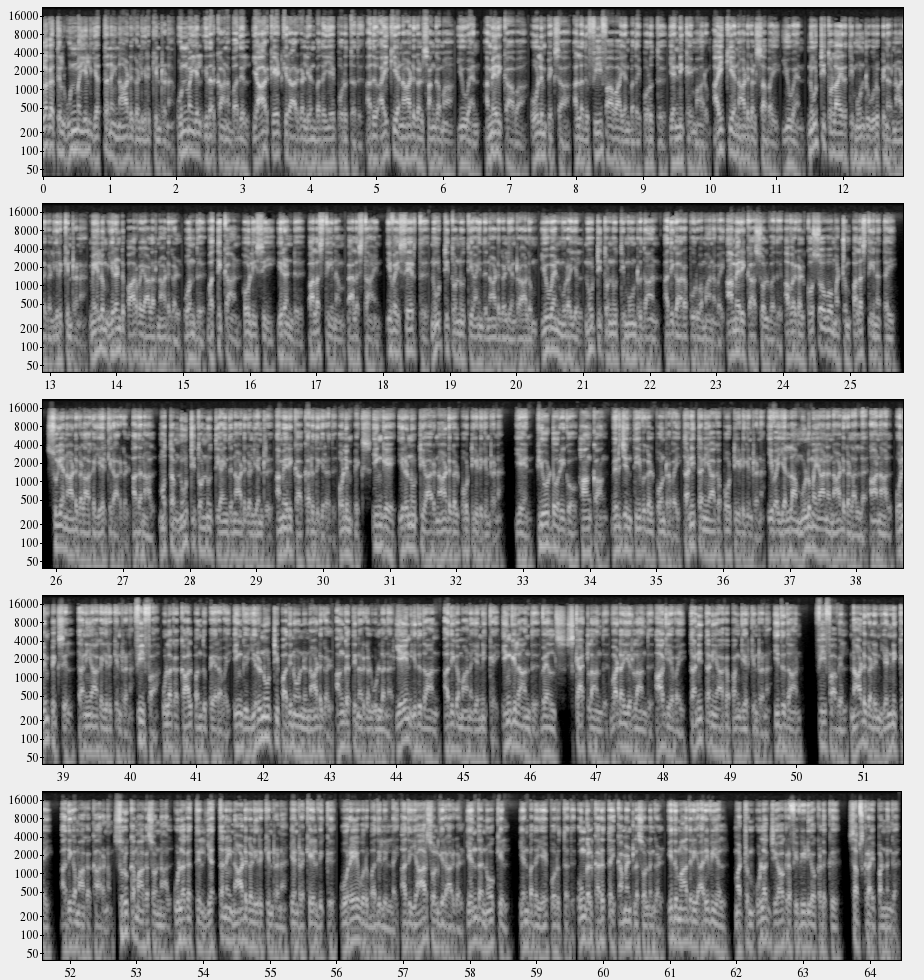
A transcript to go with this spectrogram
உலகத்தில் உண்மையில் எத்தனை நாடுகள் இருக்கின்றன? உண்மையில் இதற்கான பதில் யார் கேட்கிறார்கள் என்பதையே பொறுத்தது. அது ஐக்கிய நாடுகள் சங்கமா யுஎன் அமெரிக்காவா ஒலிம்பிக்ஸா அல்லது ஃபீஃபாவா என்பதை பொறுத்து எண்ணிக்கை மாறும். ஐக்கிய நாடுகள் சபை யுஎன் நூற்றி தொள்ளாயிரத்தி மூன்று உறுப்பினர் நாடுகள் இருக்கின்றன. மேலும் இரண்டு பார்வையாளர் நாடுகள் ஒன்று வத்திகான் ஹோலிசி இரண்டு பலஸ்தீனம் பாலஸ்டைன் இவை சேர்த்து நூற்றி தொண்ணூத்தி ஐந்து நாடுகள் என்றாலும் யுஎன் முறையில் நூற்றி தொண்ணூத்தி மூன்று தான் அதிகாரப்பூர்வமானவை. அமெரிக்கா சொல்வது அவர்கள் கொசோவோ மற்றும் பலஸ்தீனத்தை சுய நாடுகளாக ஏற்கிறார்கள். அதனால் மொத்தம் நூற்றி தொண்ணூத்தி ஐந்து நாடுகள் என்று அமெரிக்கா கருதுகிறது ஒலிம்பிக்ஸ் இங்கே இருநூற்றி ஆறு நாடுகள் போட்டியிடுகின்றன. ஏன்? பியூடோரிகோ ஹாங்காங் விர்ஜின் தீவுகள் போன்றவை தனித்தனியாக போட்டியிடுகின்றன. இவை எல்லாம் முழுமையான நாடுகள் அல்ல. ஆனால் ஒலிம்பிக்ஸில் தனியாக இருக்கின்றன. FIFA உலக கால்பந்து பேரவை. இங்கு இருநூற்றி பதினொன்று நாடுகள் அங்கத்தினர்கள் உள்ளனர். ஏன் இதுதான் அதிகமான எண்ணிக்கை? இங்கிலாந்து வெல்ஸ் ஸ்காட்லாந்து வட இர்லாந்து ஆகியவை தனித்தனியாக பங்கேற்கின்றன. இதுதான் ஃபீஃபாவில் நாடுகளின் எண்ணிக்கை அதிகமாக காரணம். சுருக்கமாக சொன்னால் உலகத்தில் எத்தனை நாடுகள் இருக்கின்றன என்ற கேள்விக்கு ஒரே ஒரு பதில் இல்லை. அது யார் சொல்கிறார்கள் எந்த நோக்கில் என்பதையே பொறுத்தது. உங்கள் கருத்தை கமெண்ட்ல சொல்லுங்கள். இது மாதிரி அறிவியல் மற்றும் உலக ஜியோகிராஃபி வீடியோக்களுக்கு சப்ஸ்கிரைப் பண்ணுங்க.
